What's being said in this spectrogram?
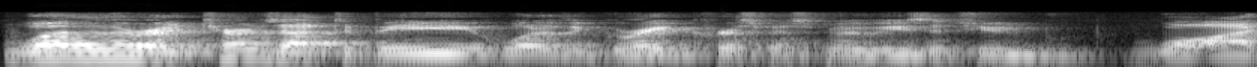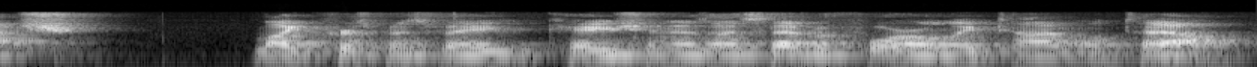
whether it turns out to be one of the great Christmas movies that you watch, like Christmas Vacation, as I said before, only time will tell.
